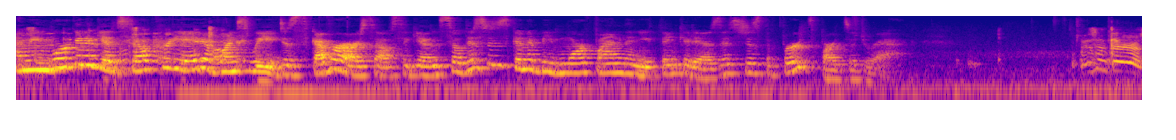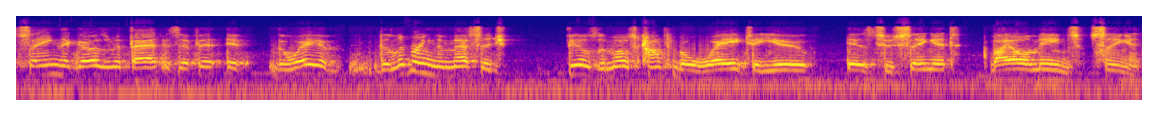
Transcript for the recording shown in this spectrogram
I mean, we're going to get so creative once we discover ourselves again. So this is going to be more fun than you think it is. It's just the first part's a drag. Isn't there a saying that goes with that? Is if it, if the way of delivering the message feels the most comfortable way to you is to sing it, by all means, sing it.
